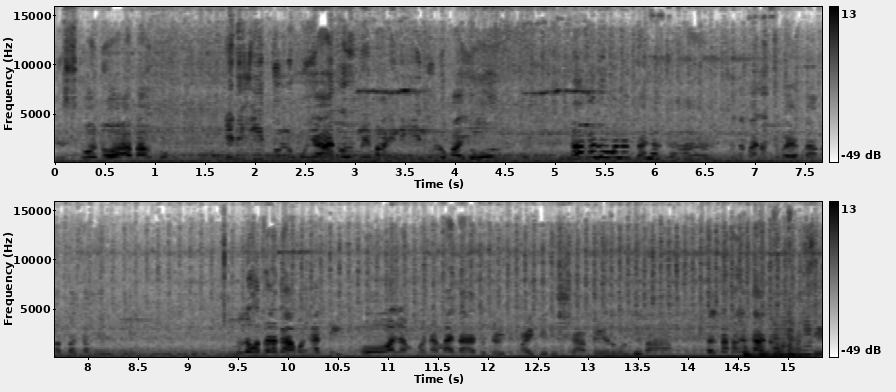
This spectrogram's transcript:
Diyos ko, no, about kung iniidolo mo yan or may mga iniidolo kayo. Nakakalawa lang talaga. So, napanood ko ba yung mga kapatang helmet? Maloko talaga ako ate. Oo, alam ko naman na to 30 party list siya, pero di ba? Halatang halata naman kasi,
